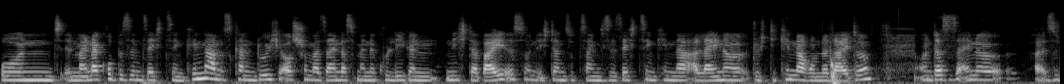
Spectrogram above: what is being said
Und in meiner Gruppe sind 16 Kinder und es kann durchaus schon mal sein, dass meine Kollegin nicht dabei ist und ich dann sozusagen diese 16 Kinder alleine durch die Kinderrunde leite. Und das ist eine also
